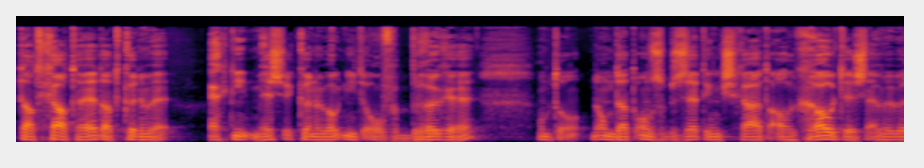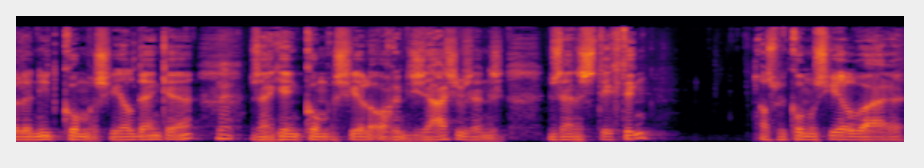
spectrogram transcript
dat gat, hè, dat kunnen we echt niet missen, kunnen we ook niet overbruggen. hè. Omdat- Omdat onze bezettingsgraad al groot is en we willen niet commercieel denken. Hè. Nee. We zijn geen commerciële organisatie, we zijn, we zijn een stichting. Als we commercieel waren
